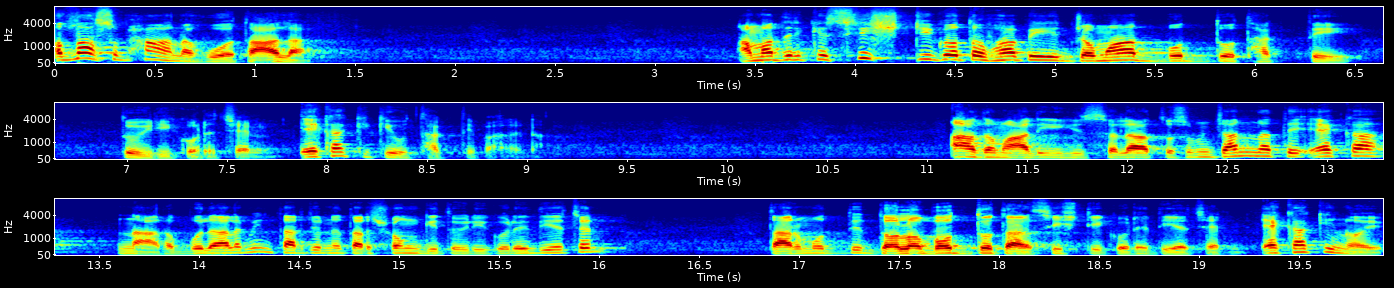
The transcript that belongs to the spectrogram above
আল্লাহ সুবহান আমাদেরকে সৃষ্টিগতভাবে জমাতবদ্ধ থাকতে তৈরি করেছেন। একাকি কেউ থাকতে পারে না। আদম আলী সালাম জান্নাতে একা না, রব্বুল আলমিন তার জন্য তার সঙ্গী তৈরি করে দিয়েছেন। তার মধ্যে দলবদ্ধতার সৃষ্টি করে দিয়েছেন। একাকি নয়,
